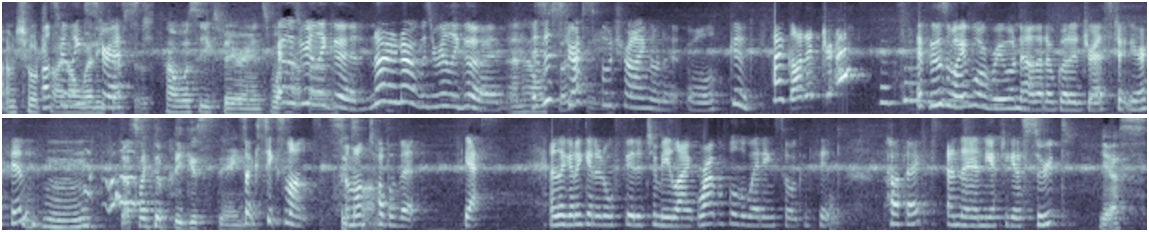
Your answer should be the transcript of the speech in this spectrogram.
I'm sure trying on wedding stressed. dresses. How was the experience? What it was really good. No, no, no, it was really good. And how Is was this stressful trying on it all? Good. I got a dress. It feels way more real now that I've got a dress, don't you reckon? Hmm. That's like the biggest thing. It's like six months. Six I'm on top of it. Yes. And they're gonna get it all fitted to me like right before the wedding so it can fit perfect. And then you have to get a suit. yes.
